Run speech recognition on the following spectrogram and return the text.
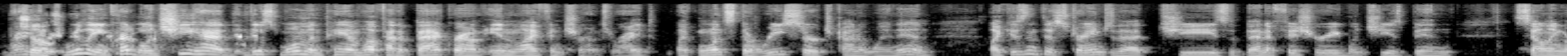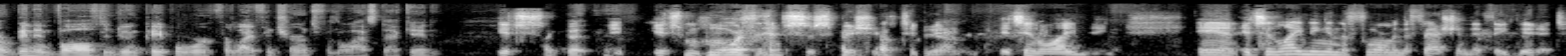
Right. So it's really incredible. And she had this woman, Pam Hupp, had a background in life insurance, right? Like once the research kind of went in, like, isn't this strange that she's the beneficiary when she has been selling or been involved in doing paperwork for life insurance for the last decade? It's like that. It, it's more than suspicious to me. yeah. It's enlightening. And it's enlightening in the form and the fashion that they did it.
